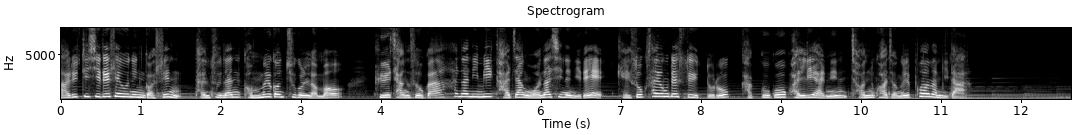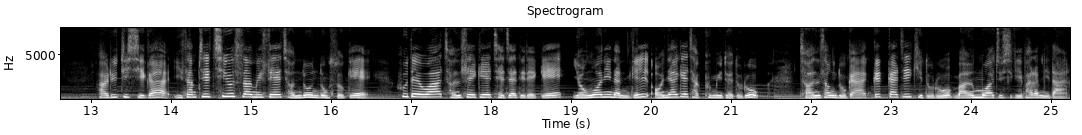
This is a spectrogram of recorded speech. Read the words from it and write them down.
RUTC를 세우는 것은 단순한 건물 건축을 넘어 그 장소가 하나님이 가장 원하시는 일에 계속 사용될 수 있도록 가꾸고 관리하는 전 과정을 포함합니다. RUTC가 237 치유 서밋의 전도 운동 속에 후대와 전 세계 제자들에게 영원히 남길 언약의 작품이 되도록 전 성도가 끝까지 기도로 마음 모아 주시기 바랍니다.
